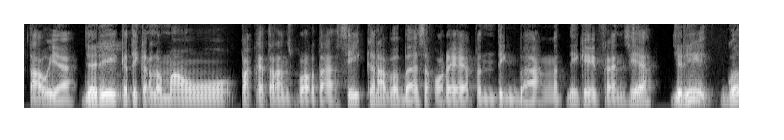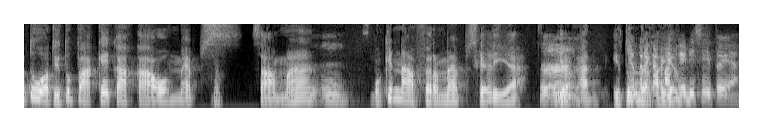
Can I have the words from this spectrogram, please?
tahu ya, jadi Hmm. ketika lo mau pakai transportasi, kenapa bahasa Korea penting banget nih kayak friends ya? Jadi gue tuh waktu itu pakai Kakao Maps sama Mm-mm. mungkin Naver Maps kali ya. Iya kan? Itu Yang mereka pakai di situ ya.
